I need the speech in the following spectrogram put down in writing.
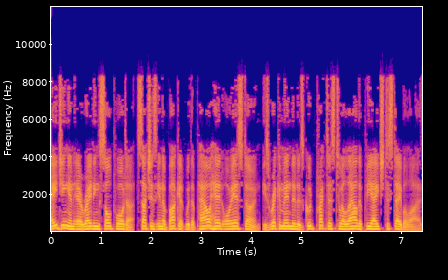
Aging and aerating saltwater such as in a bucket with a powerhead or air stone is recommended as good practice to allow the pH to stabilize.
